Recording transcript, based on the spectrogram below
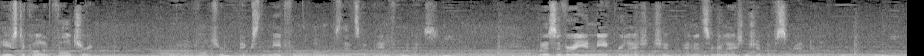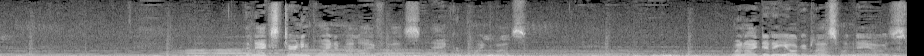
He used to call it vulturing. You know, a vulture picks the meat from the bones. That's how painful it is. But it's a very unique relationship, and it's a relationship of surrender. Next turning point in my life was, anchor point was, when I did a yoga class one day, I was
